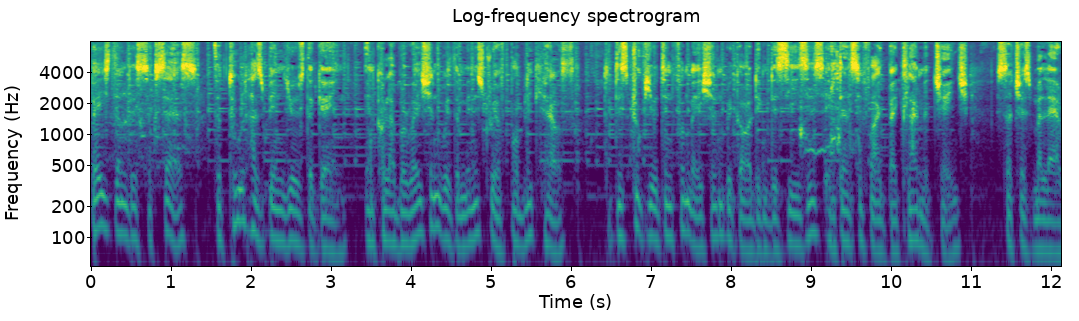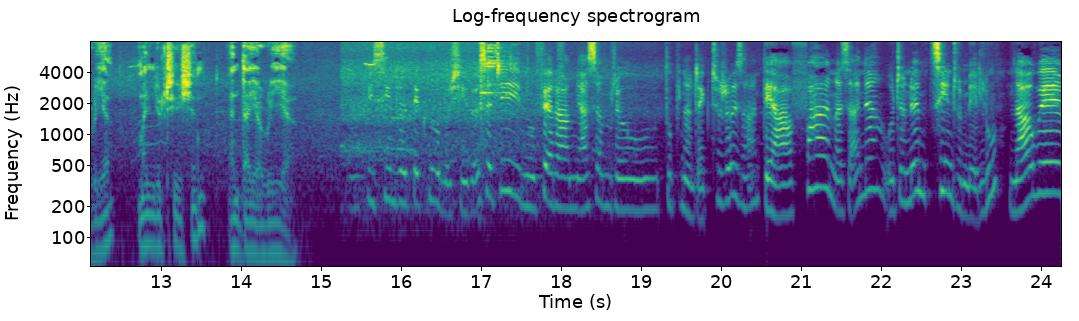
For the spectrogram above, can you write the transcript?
Based on this success, the tool has been used again in collaboration with the Ministry of Public Health to distribute information regarding diseases intensified by climate change, such as malaria, malnutrition, and diarrhea. ampiasin'ireo teknôlôjia ireo satria no fiaraha-miasa amin'ireo tompona andraikitra ireo zany. Dia ahafahana zany a ohatrany hoe mitsindro meloha na hoe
